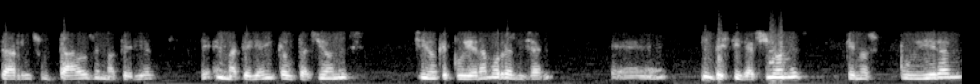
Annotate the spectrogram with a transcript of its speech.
dar resultados en materia, en materia de incautaciones, sino que pudiéramos realizar eh, investigaciones que nos pudieran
